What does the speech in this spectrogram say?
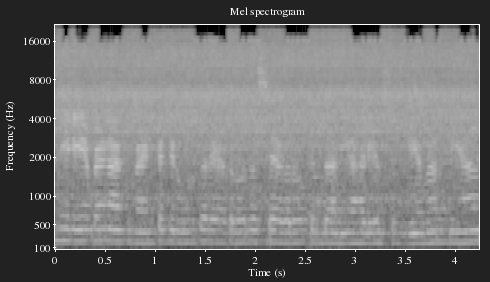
ਮੇਰੀਆਂ ਭੈਣਾਂ ਕਮੈਂਟ ਜ਼ਰੂਰ ਕਰਿਆ ਕਰੋ, ਦੱਸਿਆ ਕਰੋ ਕਿੱਦਾਂ ਦੀਆਂ ਸਾਡੀਆਂ ਸਬਜ਼ੀਆਂ ਬਣਦੀਆਂ।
